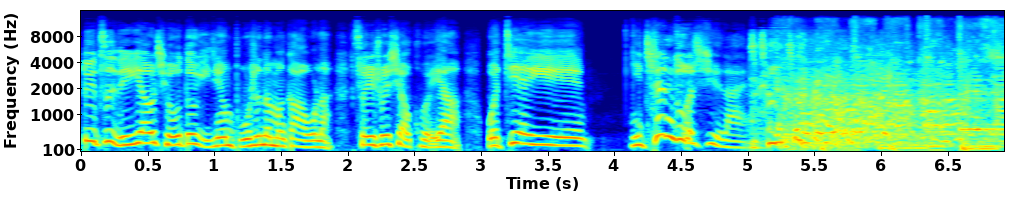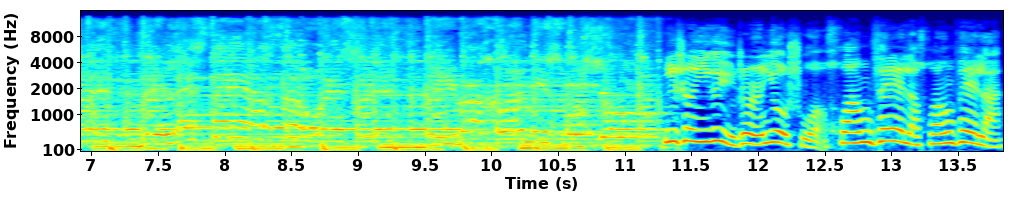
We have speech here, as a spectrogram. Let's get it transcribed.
对自己的要求都已经不是那么高了。所以说，小葵呀、我建议你振作起来。只剩一个宇宙人又说荒废了，荒废了。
